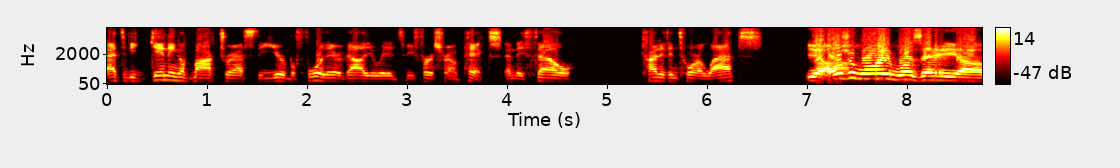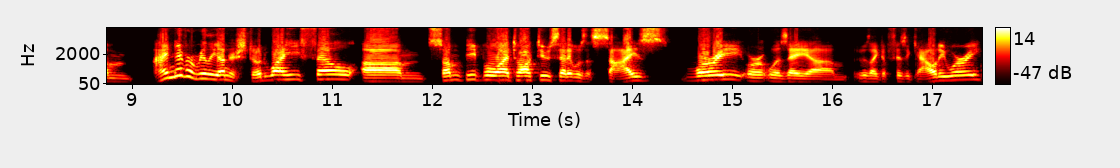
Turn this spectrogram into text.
at the beginning of mock drafts the year before they were evaluated to be first round picks, and they fell kind of into our laps. Yeah, um, was a. Um, I never really understood why he fell. Um, some people I talked to said it was a size worry or it was a um, it was like a physicality worry.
